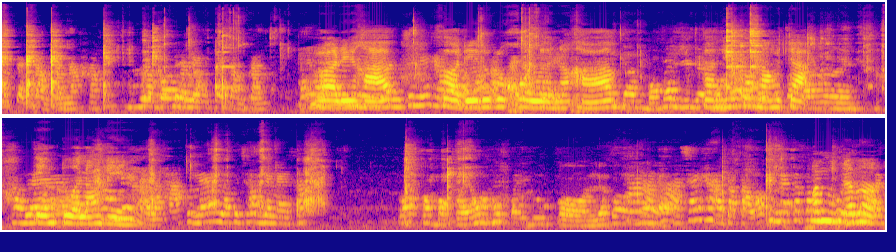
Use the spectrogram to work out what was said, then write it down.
มันแตกต่างกันนะคะ แล้วก็มะเร็งแตกต่างกันสวัสดีครับ ใช่ไหมคะสวัสดีทุกๆคนเลยนะครับ ตอนนี้กำลังจะเตรียมตัวร้องเพลง ไม่หายเหรอคะคุณแม่รับผิดชอบยังไงคะ ก็เขาบอกแล้วว่าให้ไปดูก่อนแล้วก็ค่ะแม่ค่ะใช่ค่ะแต่แต่ว่าคุณแม่ก็ต้องว่ามึงจะบอกคุย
